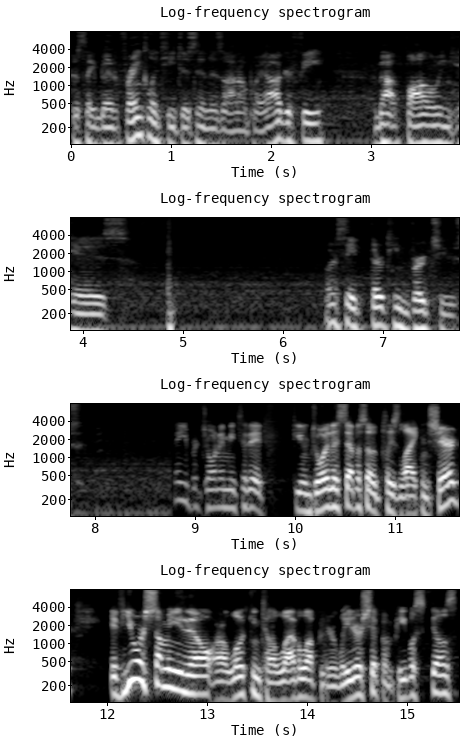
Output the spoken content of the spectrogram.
Just like Ben Franklin teaches in his autobiography about following his, I want to say 13 virtues. Thank you for joining me today. If you enjoy this episode, please like and share it. If you or someone you know are looking to level up your leadership and people skills,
